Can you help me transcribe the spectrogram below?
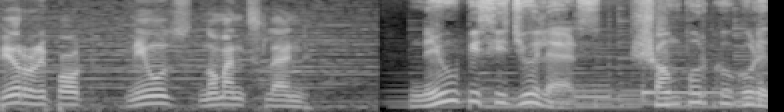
Bureau report, news, no man's land. New PC jewellers সম্পর্ক গড়ে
